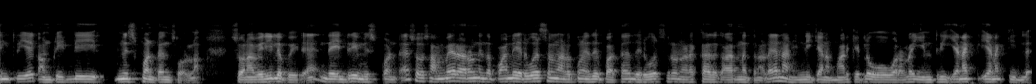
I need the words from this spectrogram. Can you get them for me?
என்ட்ரி என்ட்ரியை கம்ப்ளீட்லி மிஸ் பண்ணிட்டேன்னு சொல்லலாம். ஸோ நான் வெளியில் போயிட்டேன். இந்த என்ட்ரியை மிஸ் பண்ணிட்டேன். ஸோ சம்வேர் அரௌண்ட் இந்த பாயிண்ட் ரிவர்சல் நடக்கும்னு எதிர்பார்த்தேன் இந்த ரிவர்சலும் நடக்காத காரணத்தினால நான் இன்னைக்கான மார்க்கெட்டில் ஓவராலாக என்ட்ரி எனக்கு எனக்கு இல்லை.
